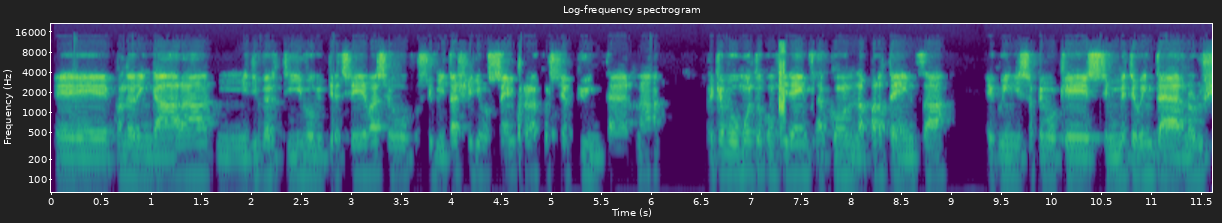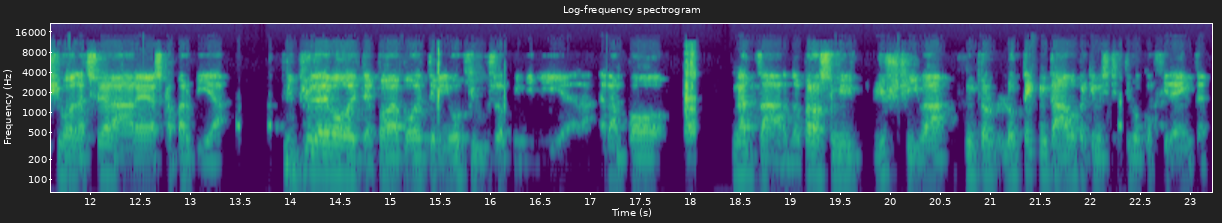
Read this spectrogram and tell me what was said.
e quando ero in gara mi divertivo, mi piaceva, se avevo possibilità sceglievo sempre la corsia più interna perché avevo molto confidenza con la partenza e quindi sapevo che se mi mettevo interno riuscivo ad accelerare, a scappare via il più delle volte, poi a volte venivo chiuso, quindi lì era, era un po' un azzardo, però se mi riusciva appunto lo tentavo perché mi sentivo confidente.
